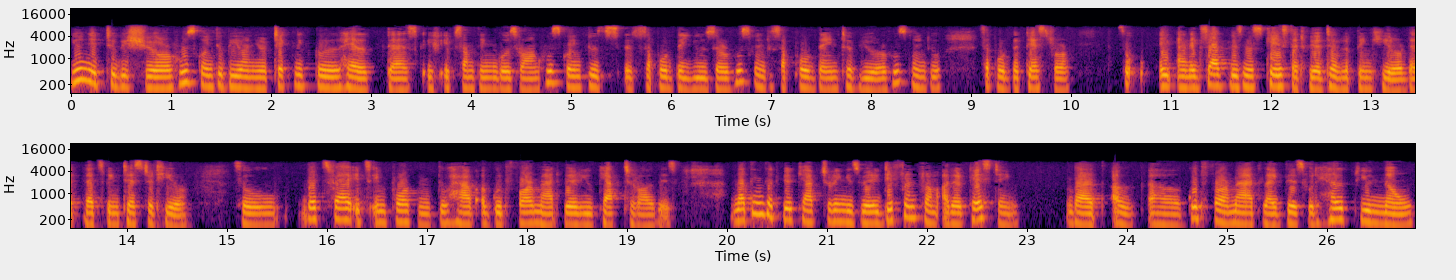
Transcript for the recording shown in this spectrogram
you need to be sure who's going to be on your technical help desk if, if something goes wrong, who's going to uh, support the user, who's going to support the interviewer, who's going to support the tester. So an exact business case that we are developing here, that, that's being tested here. So that's why it's important to have a good format where you capture all this nothing that we're capturing is very different from other testing, but a, a good format like this would help you know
